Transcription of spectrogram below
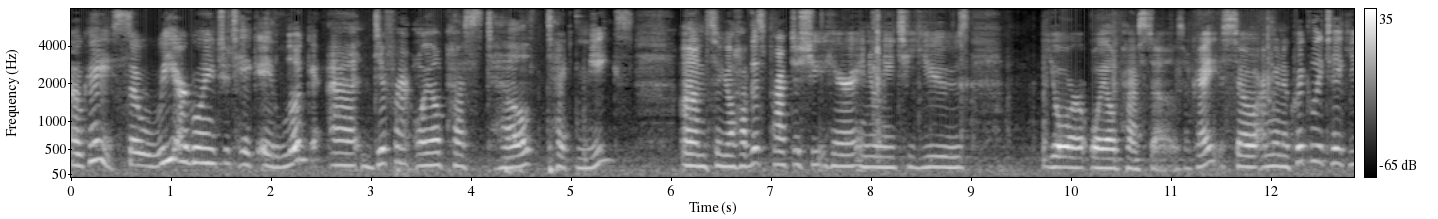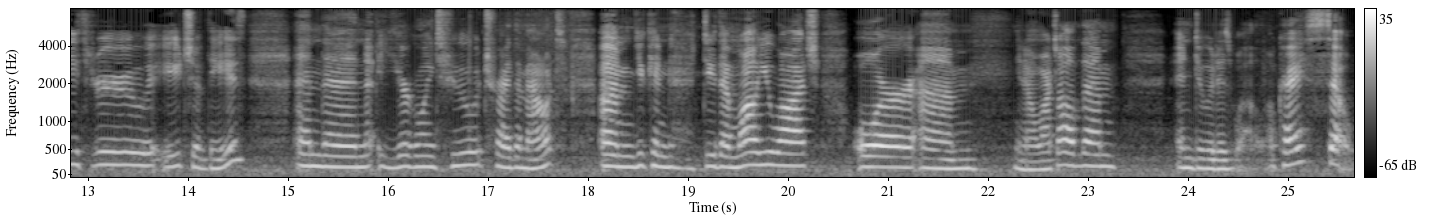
Okay, so we are going to take a look at different oil pastel techniques. Um, so you'll have this practice sheet here and you'll need to use your oil pastels, okay? So I'm gonna quickly take you through each of these and then you're going to try them out. Um, you can do them while you watch or, um, you know, watch all of them and do it as well, okay? So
